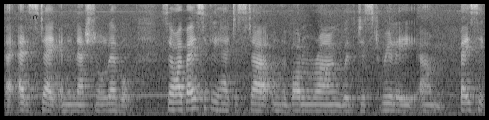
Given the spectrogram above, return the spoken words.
at a state and a national level. So I basically had to start on the bottom rung with just really um, basic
